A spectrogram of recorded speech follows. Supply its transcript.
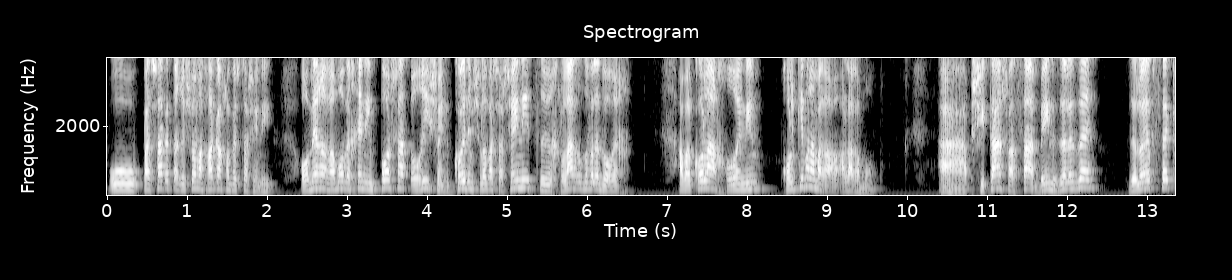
הוא פשט את הראשון ואחר כך לובש את השני. אומר הרמו וכן אם פושט או ראשון קודם שלובש השני, צריך לחזור ולבורך. אבל כל האחרונים חולקים על, המר... על הרמו. הפשיטה שעשה בין זה לזה, זה לא הפסק.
